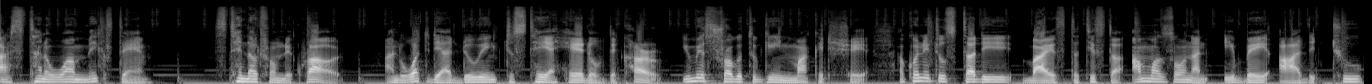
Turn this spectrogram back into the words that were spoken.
understand what makes them stand out from the crowd and what they are doing to stay ahead of the curve, you may struggle to gain market share. According to study by Statista, Amazon and eBay are the two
